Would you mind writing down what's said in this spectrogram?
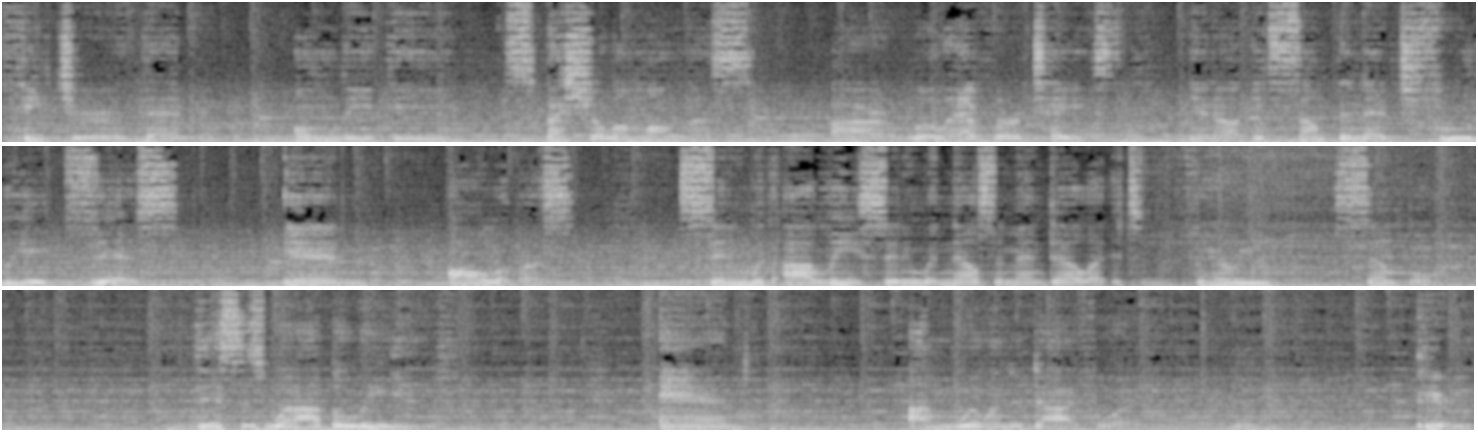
feature that only the special among us are will ever taste. You know, it's something that truly exists in all of us. Sitting with Ali, sitting with Nelson Mandela, it's very simple. This is what I believe, and I'm willing to die for it. Period.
